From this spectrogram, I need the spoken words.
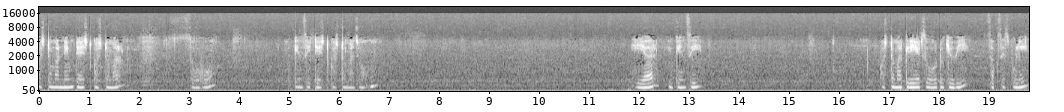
customer name test customer Zoho can see test customer Zoho here you can see customer creates Zoho QB successfully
